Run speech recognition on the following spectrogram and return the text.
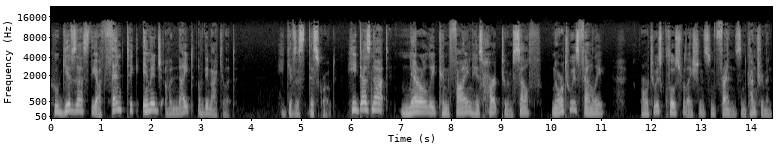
who gives us the authentic image of a Knight of the Immaculate he gives us this quote He does not narrowly confine his heart to himself, nor to his family, or to his close relations and friends and countrymen,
